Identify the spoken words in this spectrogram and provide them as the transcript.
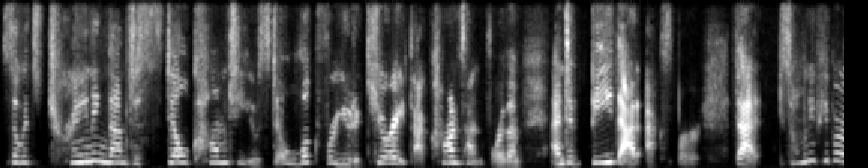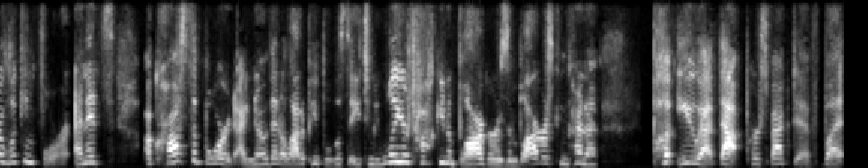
So it's training them to still come to you, still look for you to curate that content for them and to be that expert that so many people are looking for. And it's across the board. I know that a lot of people will say to me, "Well, you're talking to bloggers and bloggers can kind of put you at that perspective." But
